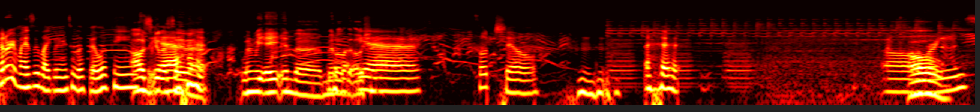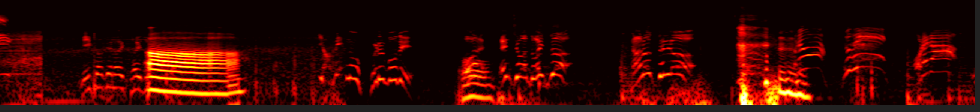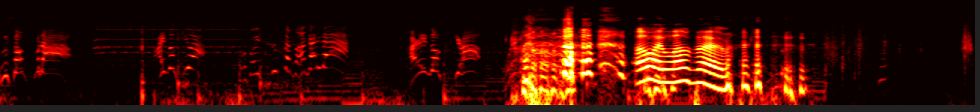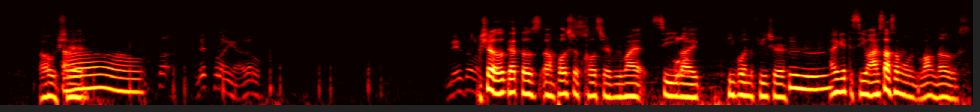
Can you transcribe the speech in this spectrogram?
Kind of reminds me like when we went to the Philippines. I was just gonna yeah. say that when we ate in the middle of the ocean. Yeah, so chill. oh, oh, Marines. Ah. Oh. oh, I love them. oh shit. Oh. I should have looked at those um, posters closer. We might see like people in the future. Mm-hmm. I didn't get to see one. I saw someone with long nose.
